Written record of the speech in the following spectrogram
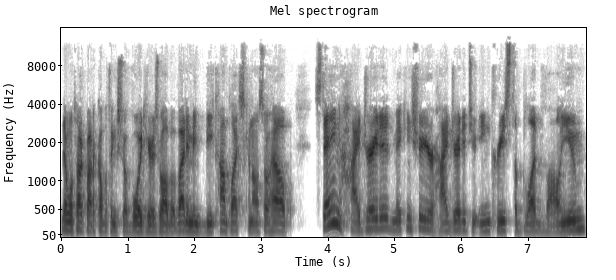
then we'll talk about a couple things to avoid here as well. But vitamin B complex can also help. Staying hydrated, making sure you're hydrated to increase the blood volume.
